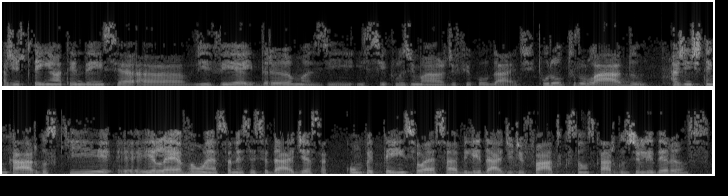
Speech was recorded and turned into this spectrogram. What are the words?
a gente tem a tendência a viver aí dramas e, e ciclos de maior dificuldade. Por outro lado, a gente tem cargos que é, elevam essa necessidade, essa competência ou essa habilidade de fato, que são os cargos de liderança.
